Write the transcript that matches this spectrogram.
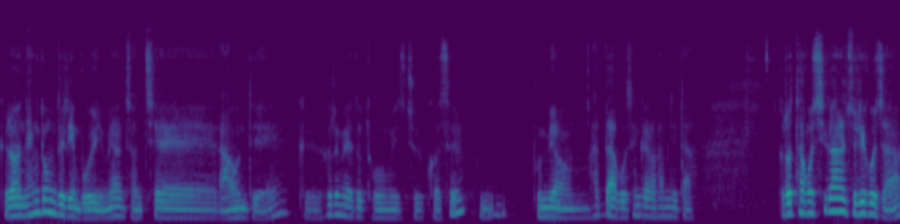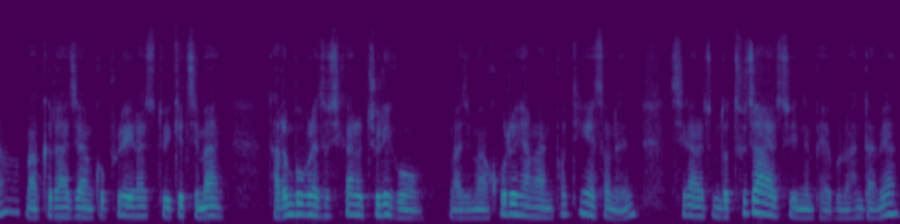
그런 행동들이 모이면 전체 라운드의 그 흐름에도 도움이 줄 것을 분명하다고 생각을 합니다. 그렇다고 시간을 줄이고자 마크를 하지 않고 플레이를 할 수도 있겠지만 다른 부분에서 시간을 줄이고 마지막 홀을 향한 퍼팅에서는 시간을 좀 더 투자할 수 있는 배분을 한다면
